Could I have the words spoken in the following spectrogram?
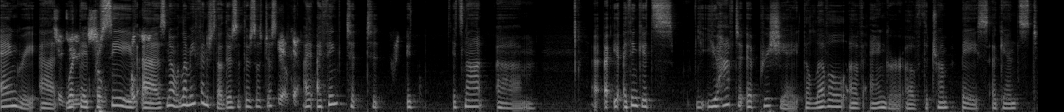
angry at So what you- they so- perceive okay. as no let me finish though there's there's a just Yeah, okay. I, I think to to it it's not um I- I think it's you have to appreciate the level of anger of the Trump base against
